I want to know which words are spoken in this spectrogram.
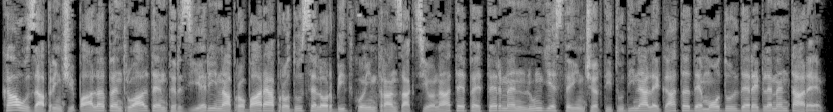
Cauza principală pentru alte întârzieri în aprobarea produselor Bitcoin tranzacționate pe termen lung este incertitudinea legată de modul de reglementare.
